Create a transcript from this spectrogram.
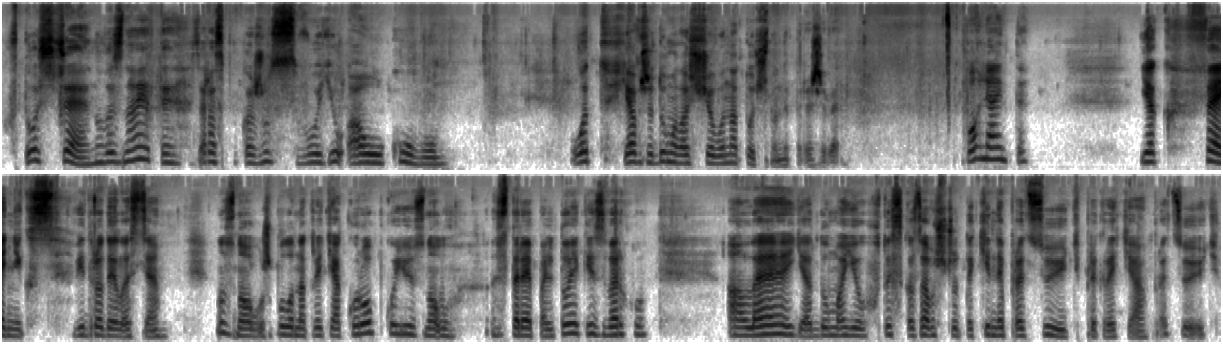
Хто ще? Ну, ви знаєте, зараз покажу свою аукубу. От я вже думала, що вона точно не переживе. Погляньте, як Фенікс відродилася. Ну, знову ж було накриття коробкою, знову старе пальто якесь зверху. Але я думаю, хтось сказав, що такі не працюють прикриття. Працюють.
